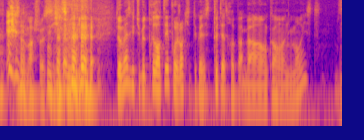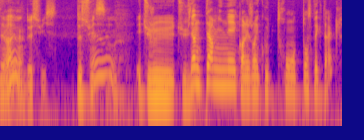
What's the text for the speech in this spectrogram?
Ça marche aussi. Thomas, est-ce que tu peux te présenter pour les gens qui ne te connaissent peut-être pas? Bah encore un humoriste. C'est Ouais, vrai? De Suisse. De Suisse. Voilà. Et tu, tu viens de terminer quand les gens écouteront ton spectacle.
